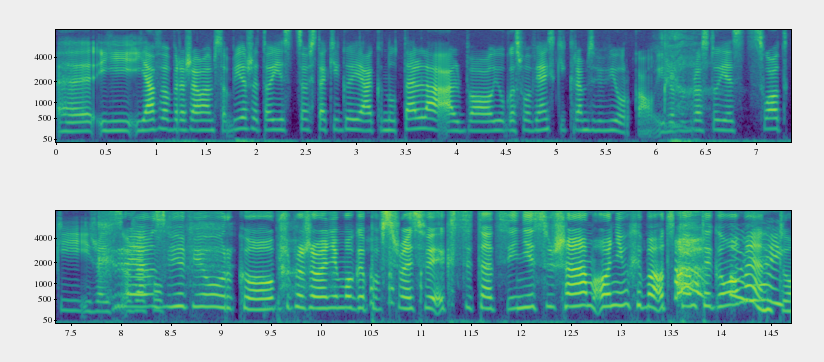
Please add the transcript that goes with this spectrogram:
E, I ja wyobrażałam sobie, że to jest coś takiego jak Nutella albo jugosłowiański krem z wiewiórką i że po prostu jest słodki i że jest z Krem orzechów z wiewiórką. Przepraszam, ja nie mogę powstrzymać swojej ekscytacji. Nie słyszałam o nim chyba od tamtego momentu.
